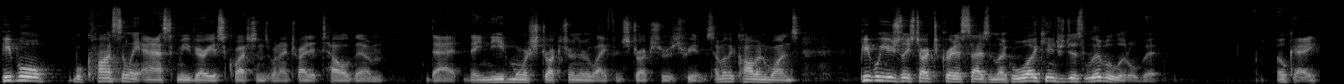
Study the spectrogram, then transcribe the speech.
People will constantly ask me various questions when I try to tell them that they need more structure in their life and structure is freedom. Some of the common ones, people usually start to criticize and like, why can't you just live a little bit? Okay,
